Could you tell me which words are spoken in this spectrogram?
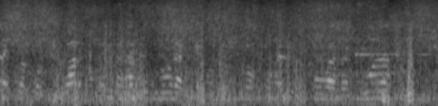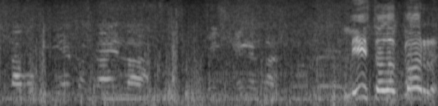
dispuesto a continuar con estas aventuras que nosotros con el grupo Barracuda estamos viviendo acá en el mar. Listo, doctor.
